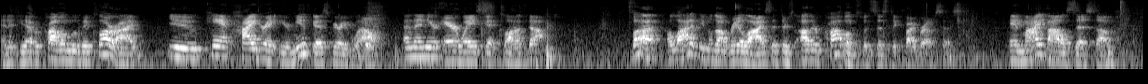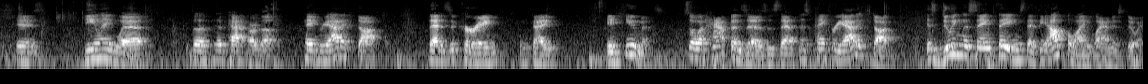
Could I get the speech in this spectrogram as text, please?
And if you have a problem moving chloride, you can't hydrate your mucus very well, and then your airways get clogged up. But a lot of people don't realize that there's other problems with cystic fibrosis. And my model system is dealing with the, or the pancreatic duct that is occurring okay, in humans. So what happens is, is that this pancreatic duct is doing the same things that the alkaline gland is doing.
